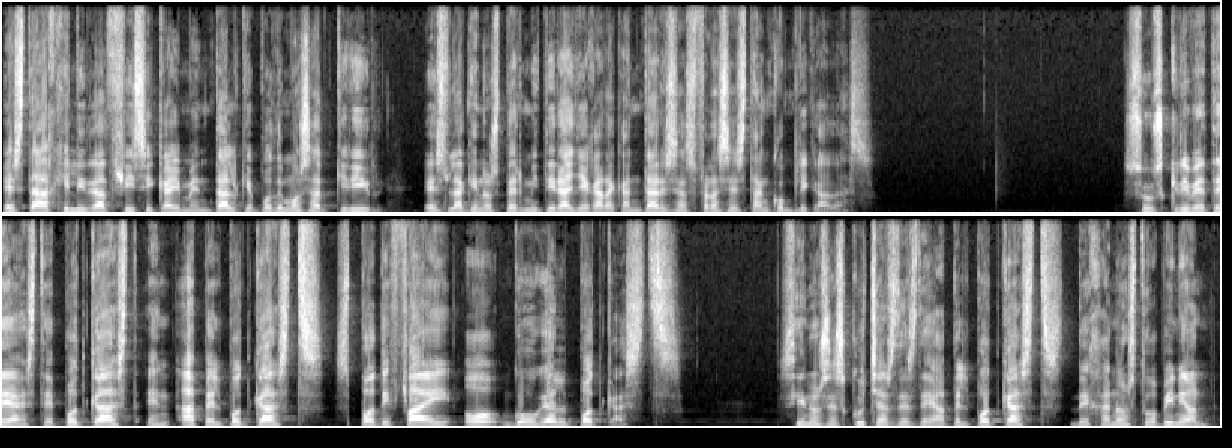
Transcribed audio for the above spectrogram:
Esta agilidad física y mental que podemos adquirir es la que nos permitirá llegar a cantar esas frases tan complicadas. Suscríbete a este podcast en Apple Podcasts, Spotify o Google Podcasts. Si nos escuchas desde Apple Podcasts, déjanos tu opinión.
